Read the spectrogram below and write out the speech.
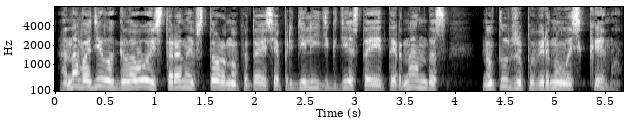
Она водила головой из стороны в сторону, пытаясь определить, где стоит Эрнандес, но тут же повернулась к Эму.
